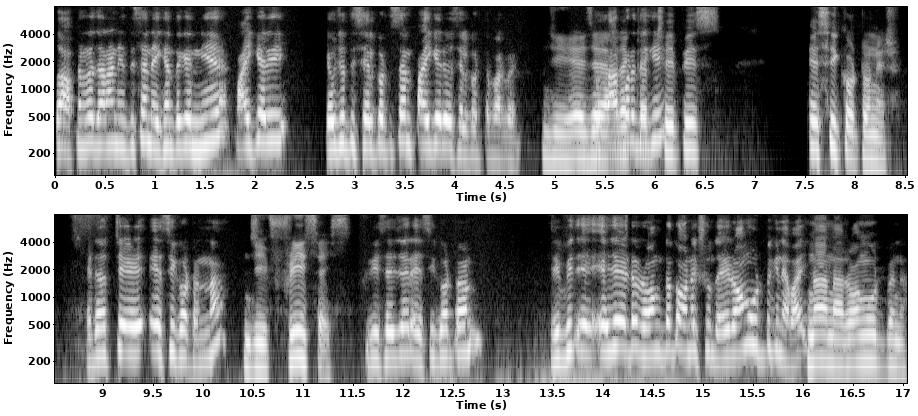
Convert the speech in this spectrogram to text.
তো আপনারা যারা নিতে চান এখান থেকে নিয়ে পাইকারি কেউ যদি সেল করতে চান পাইকারিও সেল করতে পারবেন। জি এই যে তারপরে দেখি। পিস এসি কটনের এটা হচ্ছে এসি কটন না? জি ফ্রি সাইজ ফ্রি সাইজের এসি কটন এই যে এটা রংটা তো অনেক সুন্দর। এই রং উঠবে কিনা ভাই? না না রং উঠবে না।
